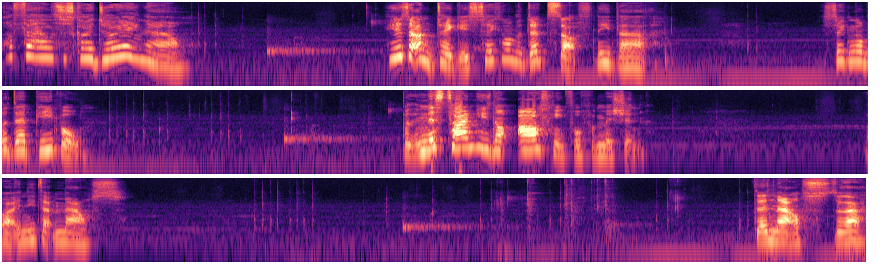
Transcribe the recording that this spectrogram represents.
What the hell is this guy doing now? Here's the Undertaker. He's taking all the dead stuff. Need that. He's taking all the dead people. But in this time, he's not asking for permission. Right, I need that mouse. Mouse. Did I?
